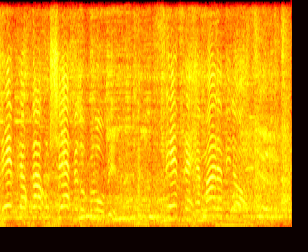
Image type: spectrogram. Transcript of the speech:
sempre é o carro-chefe do clube. Sempre é maravilhosa.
